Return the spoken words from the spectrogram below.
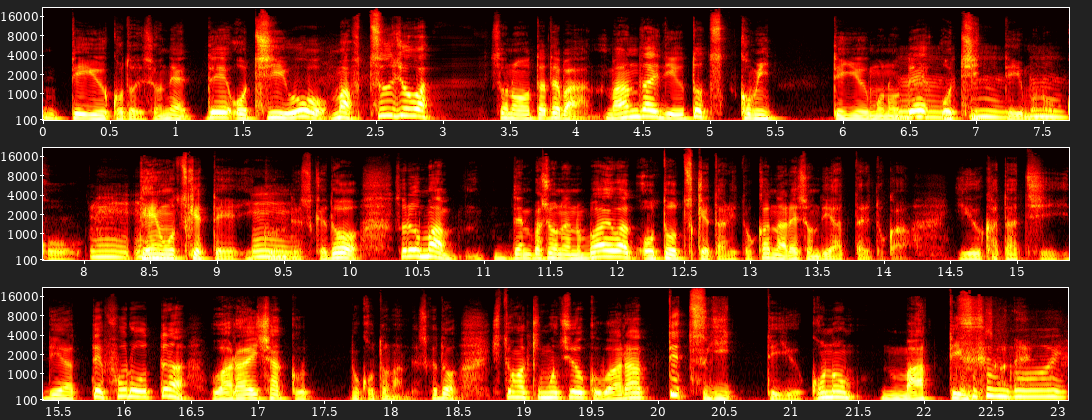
っていうことですよね。でオチをまあ通常はその例えば漫才で言うとツッコミっていうもので、うんオチっていうものをこう、えー点をつけていくんですけど、それをまあ電波少年の場合は音をつけたりとかナレーションでやったりとかいう形でやってフォローっていうのは笑い尺のことなんですけど人が気持ちよく笑って次っていうこの間っていうんですすかね。ごい。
